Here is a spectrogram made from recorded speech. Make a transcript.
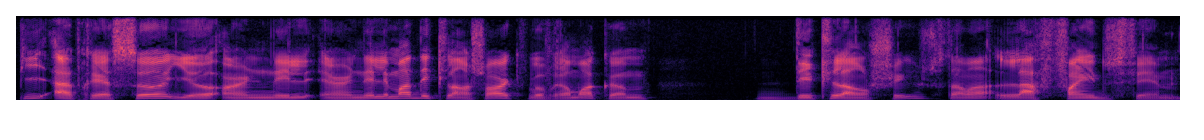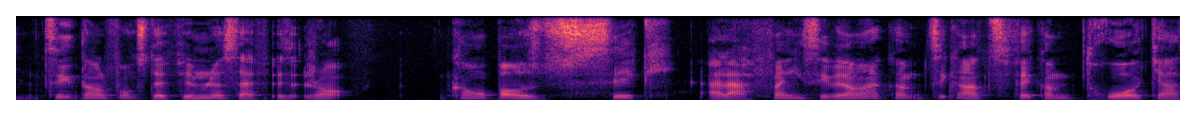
Puis après ça, il y a un, él- un élément déclencheur qui va vraiment comme déclencher justement la fin du film. Tu sais, dans le fond, ce film-là, ça fait genre. Quand on passe du cycle à la fin, c'est vraiment comme. Tu sais, quand tu fais comme 3-4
